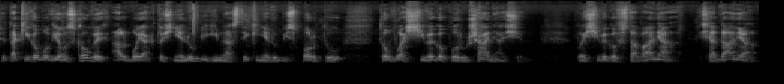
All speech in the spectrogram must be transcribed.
czy takich obowiązkowych, albo jak ktoś nie lubi gimnastyki, nie lubi sportu, to właściwego poruszania się, właściwego wstawania, siadania,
